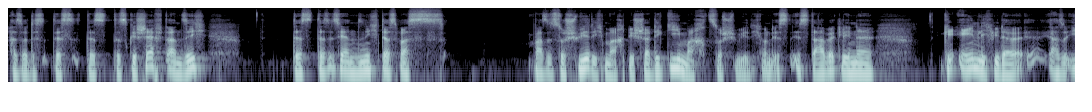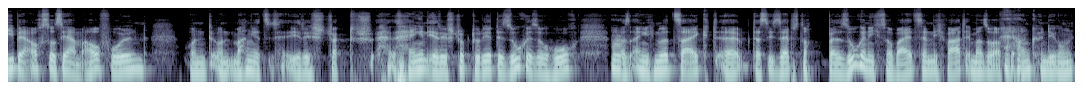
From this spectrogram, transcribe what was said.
Also das, das, das, das Geschäft an sich das, das ist ja nicht das, was, was es so schwierig macht. Die Strategie macht es so schwierig und ist, ist da wirklich eine, ähnlich wieder, also eBay auch so sehr am Aufholen und, und machen jetzt ihre, hängen ihre strukturierte Suche so hoch, mhm. was eigentlich nur zeigt, äh, dass sie selbst noch bei der Suche nicht so weit sind. Ich warte immer so auf die Ankündigung.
